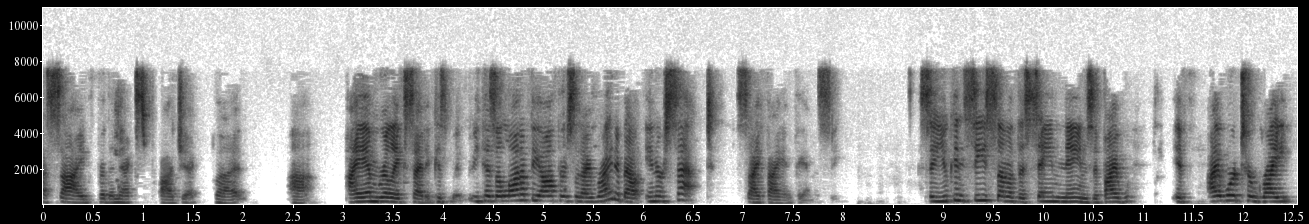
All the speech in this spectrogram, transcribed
aside for the next project. But uh, I am really excited because because a lot of the authors that I write about intersect sci-fi and fantasy. So you can see some of the same names. If I if I were to write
